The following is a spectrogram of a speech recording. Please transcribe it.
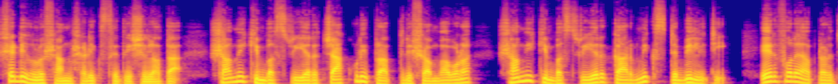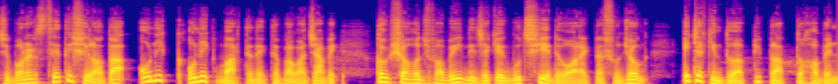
সেটি হলো সাংসারিক স্থিতিশীলতা। স্বামী কিংবা স্ত্রীর চাকুরি প্রাপ্তির সম্ভাবনা, স্বামী কিংবা স্ত্রীর কার্মিক স্টেবিলিটি এর ফলে আপনার জীবনের স্থিতিশীলতা অনেক অনেক বাড়তে দেখতে পাওয়া যাবে। খুব সহজভাবেই নিজেকে গুছিয়ে দেওয়ার একটা সুযোগ, এটা কিন্তু আপনি প্রাপ্ত হবেন।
